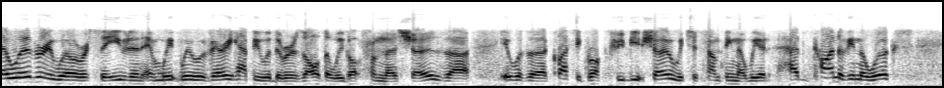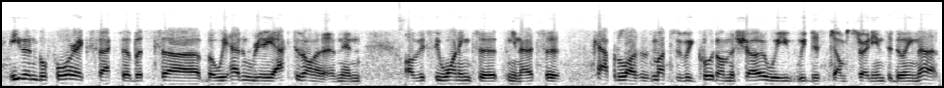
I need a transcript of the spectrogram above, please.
They were very well received, and, and we, we were very happy with the result that we got from those shows. Uh, it was a classic rock tribute show, which is something that we had, had kind of in the works even before X Factor, but uh, but we hadn't really acted on it. And then, obviously, wanting to you know to capitalise as much as we could on the show, we, we just jumped straight into doing that.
